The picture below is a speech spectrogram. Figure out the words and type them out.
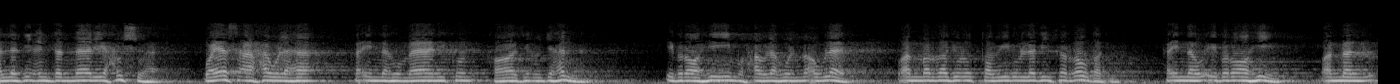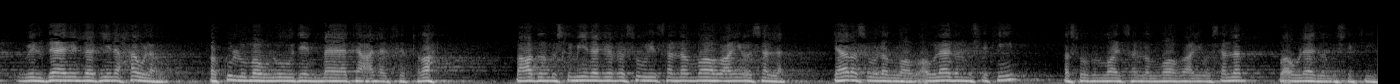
الذي عند النار يحسها ويسعى حولها فإنه مالك خازن جهنم. إبراهيم حوله الأولاد وأما الرجل الطويل الذي في الروضة فإنه إبراهيم وأما الولدان الذين حوله فكل مولود مات على الفطرة. بعض المسلمين للرسول صلى الله عليه وسلم يا رسول الله وأولاد المشركين؟ رسول الله صلى الله عليه وسلم وأولاد المشركين.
